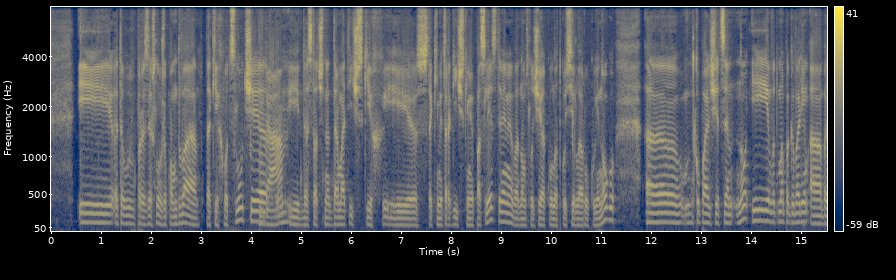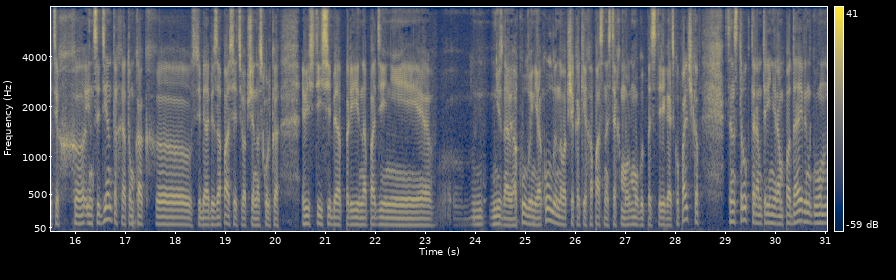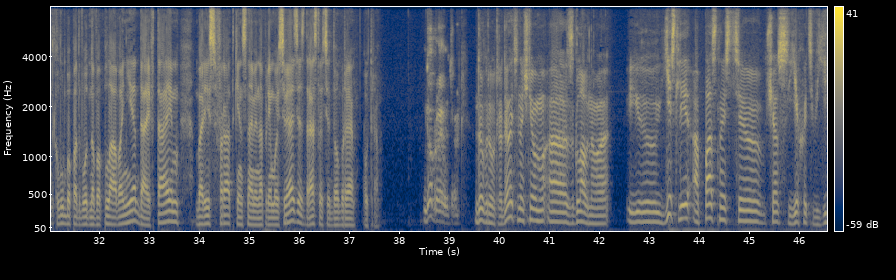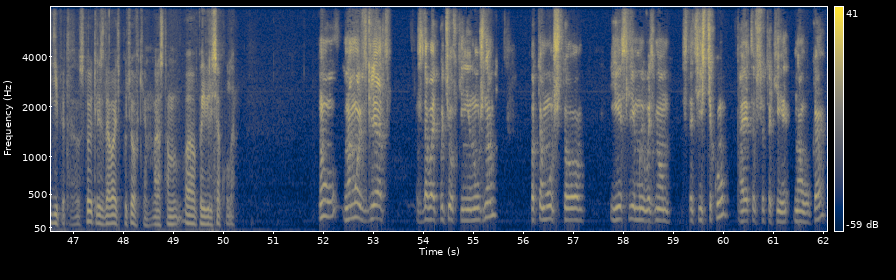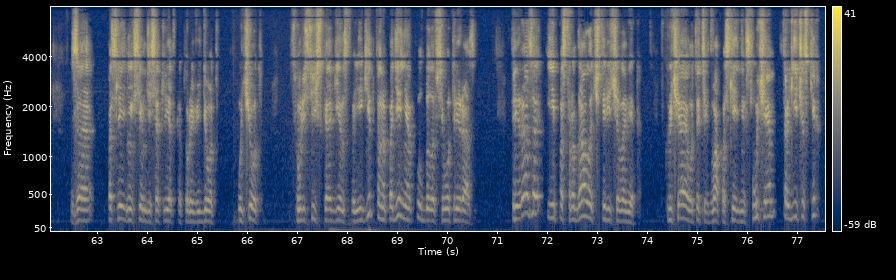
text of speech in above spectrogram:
И это произошло уже, по-моему, два таких вот случая, да. и достаточно драматических, и с такими трагическими последствиями. В одном случае акула откусила руку и ногу э, купальщице. Ну и вот мы поговорим об этих инцидентах, о том, как э, себя обезопасить, вообще насколько вести себя при нападении не знаю, акулы, не акулы, но вообще каких опасностях могут подстерегать купальщиков, с инструктором, тренером по дайвингу клуба подводного плавания Dive Time Борис Фраткин с нами на прямой связи. Здравствуйте, доброе утро. Доброе утро. Доброе утро. Давайте начнем а, с главного. Есть ли опасность э, сейчас ехать в Египет? Стоит ли сдавать путевки, раз там э, появились акулы? Ну, на мой взгляд, сдавать путевки не нужно, потому что если мы возьмем статистику, а это все-таки наука, за последних 70 лет, который ведет учет туристическое агентство Египта, нападение акул было всего три раза. Три раза и пострадало четыре человека, включая вот этих два последних случая трагических.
